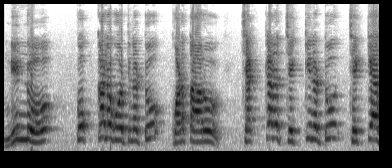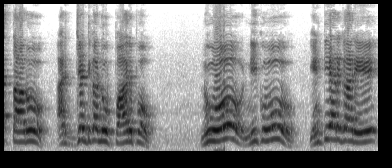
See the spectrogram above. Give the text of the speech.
నిన్ను కుక్కన కొట్టినట్టు కొడతారు చెక్కన చెక్కినట్టు చెక్కేస్తారు. అర్జెంటుగా నువ్వు పారిపోవు నువ్వు నీకు ఎన్టీఆర్ గారి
